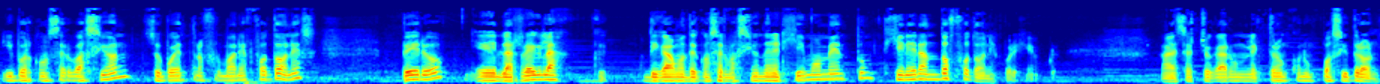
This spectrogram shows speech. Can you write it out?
y por conservación se pueden transformar en fotones, pero eh, las reglas, digamos, de conservación de energía y momentum generan dos fotones, por ejemplo. A veces chocar un electrón con un positrón,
